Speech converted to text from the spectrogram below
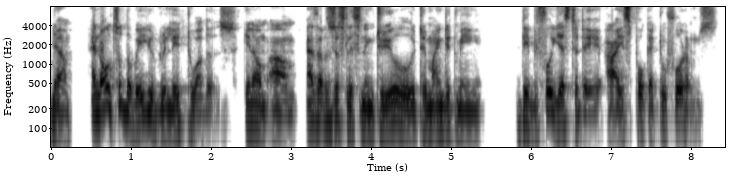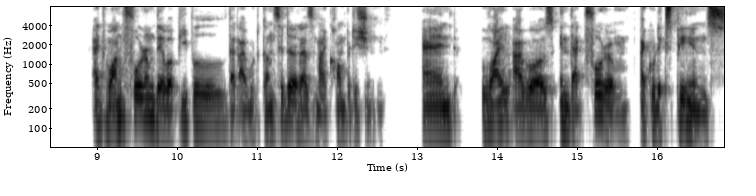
Yeah. And also the way you relate to others. You know um, as i was just listening to you it reminded me day before yesterday i spoke at two forums. At one forum there were people that i would consider as my competition. And while i was in that forum i could experience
